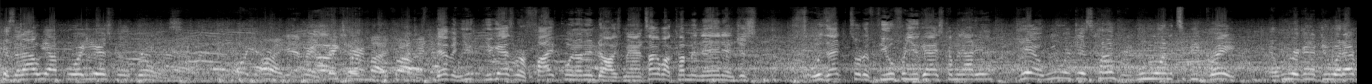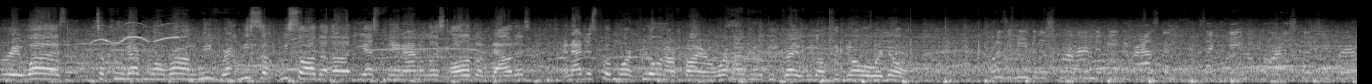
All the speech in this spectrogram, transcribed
Because now we have four years for the Bruins. All right, great. Thanks very much. Devin, you, you guys were five point underdogs, man. Talk about coming in and just was that sort of fuel for you guys coming out here? Yeah, we were just hungry. We wanted to be great, and we were going to do whatever it was to prove everyone wrong. We we saw, we saw the uh, ESPN analysts, all of them doubt us, and that just put more fuel in our fire. And we're hungry to be great. We're going to keep doing what we're doing. What does it mean for this program to beat Nebraska second game of coaching career?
